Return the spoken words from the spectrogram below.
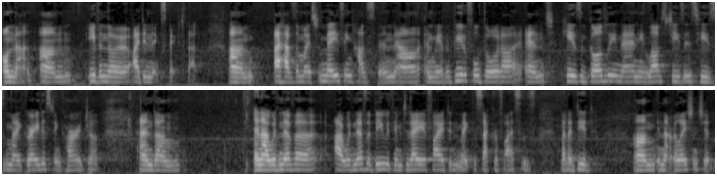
on that, um, even though I didn't expect that. Um, I have the most amazing husband now, and we have a beautiful daughter, and he is a godly man. He loves Jesus. He's my greatest encourager. And, um, and I, would never, I would never be with him today if I didn't make the sacrifices that I did um, in that relationship.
